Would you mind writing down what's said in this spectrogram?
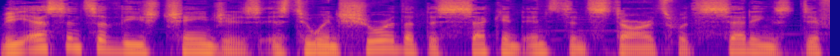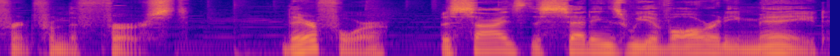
The essence of these changes is to ensure that the second instance starts with settings different from the first. Therefore, besides the settings we have already made,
